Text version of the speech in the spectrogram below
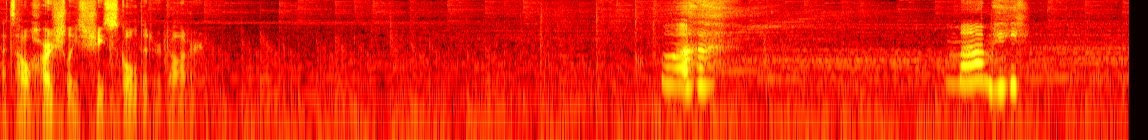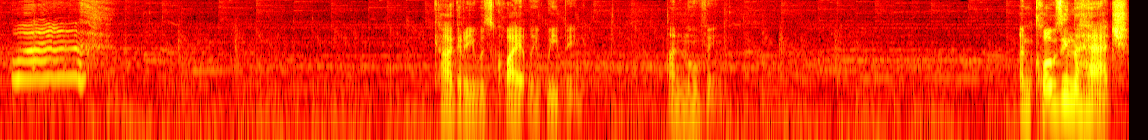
That's how harshly she scolded her daughter. What? Mommy? What? Kagari was quietly weeping, unmoving. I'm closing the hatch.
